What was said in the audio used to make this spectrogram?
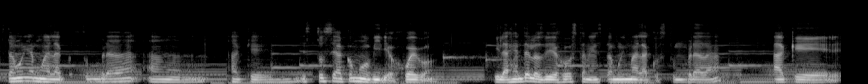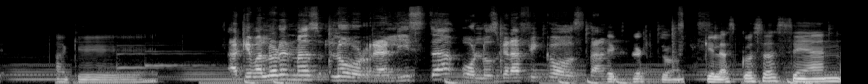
está muy mal acostumbrada a, que esto sea como videojuego. Y la gente de los videojuegos también está muy mal acostumbrada a que... A que a que valoren más lo realista o los gráficos tan... Exacto, que las cosas sean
